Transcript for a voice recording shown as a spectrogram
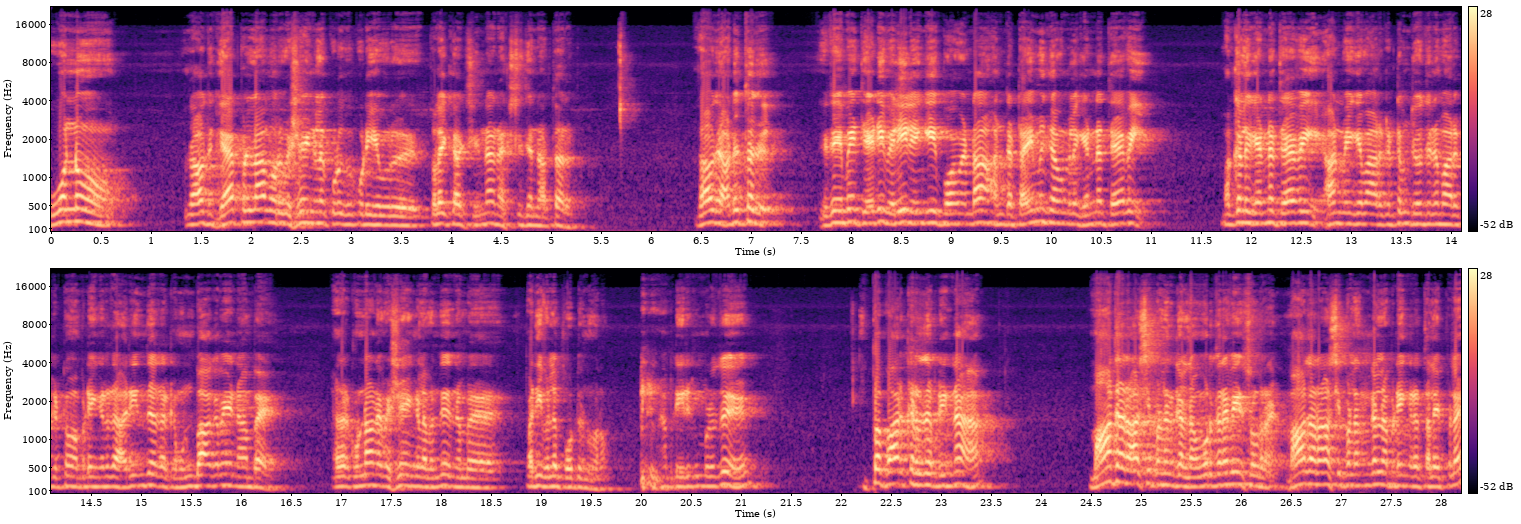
ஒவ்வொன்றும் அதாவது கேப் இல்லாமல் ஒரு விஷயங்களை கொடுக்கக்கூடிய ஒரு தொலைக்காட்சின்னா நெக்ஸ்ட் ஜென்னாக தான் அதாவது அடுத்தது எதையுமே தேடி வெளியில் எங்கேயும் போக வேண்டாம். அந்த டைமுக்கு அவங்களுக்கு என்ன தேவை மக்களுக்கு என்ன தேவை ஆன்மீகமாக இருக்கட்டும் ஜோதிடமாக இருக்கட்டும் அப்படிங்கிறத அறிந்து அதற்கு முன்பாகவே நாம் அதற்குண்டான விஷயங்களை வந்து நம்ம பதிவில் போட்டுன்னு வரோம். அப்படி இருக்கும் பொழுது இப்போ பார்க்கறது அப்படின்னா மாத ராசி பலன்கள் நான் ஒரு தடவையும் சொல்கிறேன் மாத ராசி பலன்கள் அப்படிங்கிற தலைப்பில்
